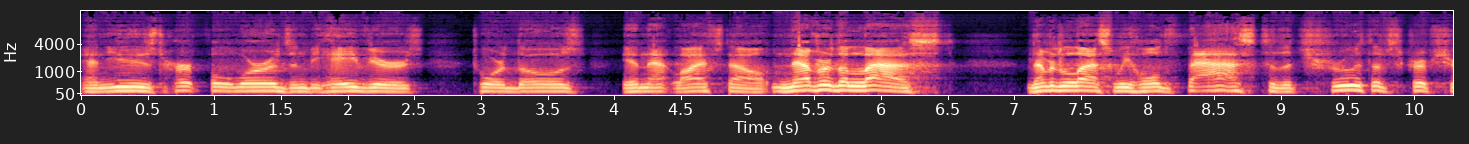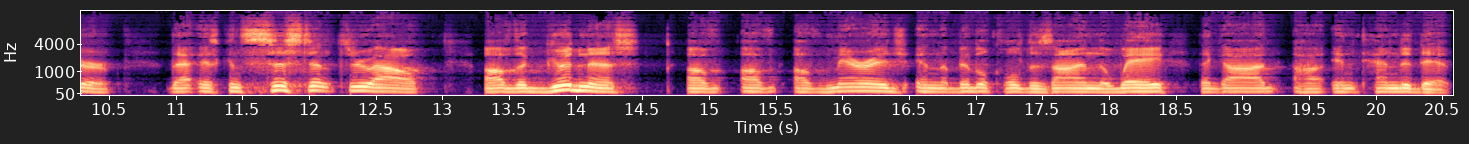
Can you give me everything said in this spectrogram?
and used hurtful words and behaviors toward those in that lifestyle. Nevertheless, nevertheless, we hold fast to the truth of Scripture that is consistent throughout of the goodness of, of, of marriage in the biblical design, the way that God uh, intended it.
